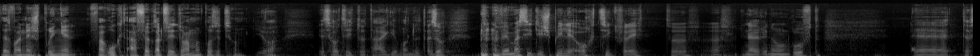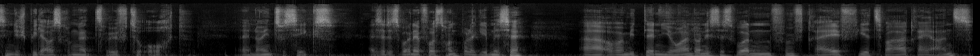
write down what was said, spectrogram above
das waren ja Sprünge verrückt, auch gerade für die Tormann-Position. Ja, es hat sich total gewandelt. Also, wenn man sich die Spiele 80 vielleicht äh, in Erinnerung ruft, äh, da sind die Spiele ausgegangen 12 zu 8, äh, 9 zu 6. Also, das waren ja fast Handballergebnisse. Äh, aber mit den Jahren dann ist es worden 5-3, 4-2, 3-1.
